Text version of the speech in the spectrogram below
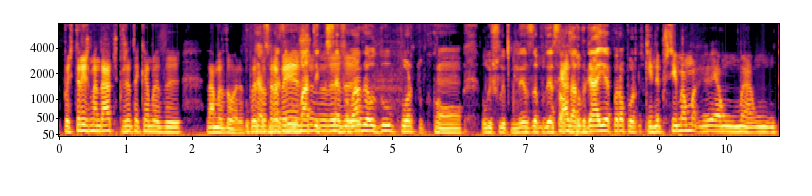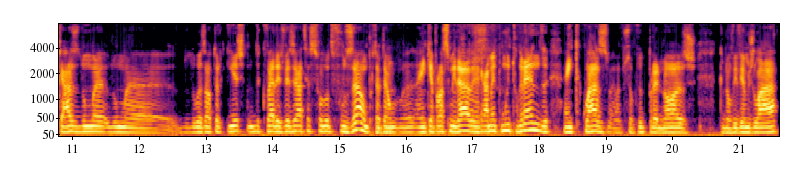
depois três mandatos Presidente da Câmara de, da Amadora. Depois, o caso mais vez, emblemático que se tem falado é o do Porto, com o Luís Filipe Menezes a poder saltar do, de Gaia para o Porto. Que ainda por cima é, uma, é uma, um caso de, uma, de, uma, de duas autarquias de que várias vezes já até se falou de fusão, portanto, é um, em que a proximidade é realmente muito grande, em que quase, sobretudo para nós que não vivemos lá,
